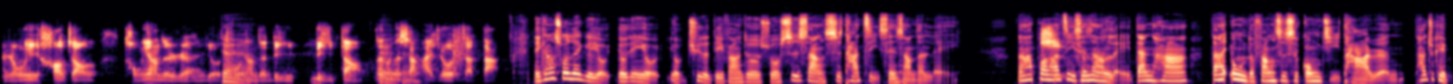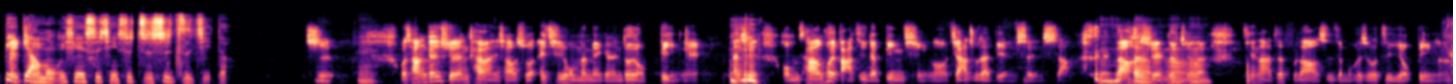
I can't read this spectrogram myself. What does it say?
很容易号召同样的人有同样的力力道，那那个伤害就会比较大。你刚刚说那个有有点有有趣的地方，就是说事实上是他自己身上的雷，然后他碰他自己身上的雷，但他但他用的方式是攻击他人，他就可以避掉某一些事情是直视自己的。是，我常跟学生开玩笑说，哎、欸，其实我们每个人都有病、欸，哎。但是我们常常会把自己的病情哦 加注在别人身上，然后学生就觉得天哪，这辅导老师怎么会说自己有病呢？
